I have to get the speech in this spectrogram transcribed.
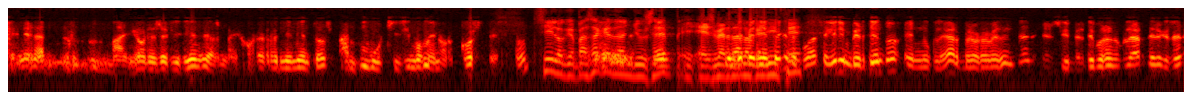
generan mayores eficiencias, mejores rendimientos a muchísimo menor coste. ¿no? Sí, lo que pasa que don Josep, eh, es verdad lo que Independiente que dice. se pueda seguir invirtiendo en nuclear, pero realmente eh, si invertimos en nuclear tiene que ser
